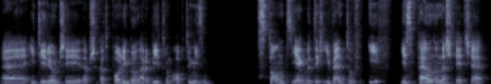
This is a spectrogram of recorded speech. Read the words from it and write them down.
e, Ethereum, czyli na przykład Polygon, Arbitrum, Optimism. Stąd jakby tych eventów if jest pełno na świecie,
